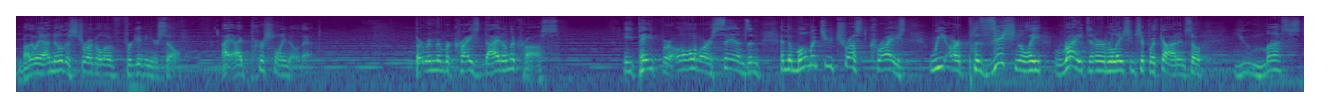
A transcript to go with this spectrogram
And by the way, I know the struggle of forgiving yourself. I, I personally know that. But remember, Christ died on the cross. He paid for all of our sins. And, and the moment you trust Christ, we are positionally right in our relationship with God. And so you must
